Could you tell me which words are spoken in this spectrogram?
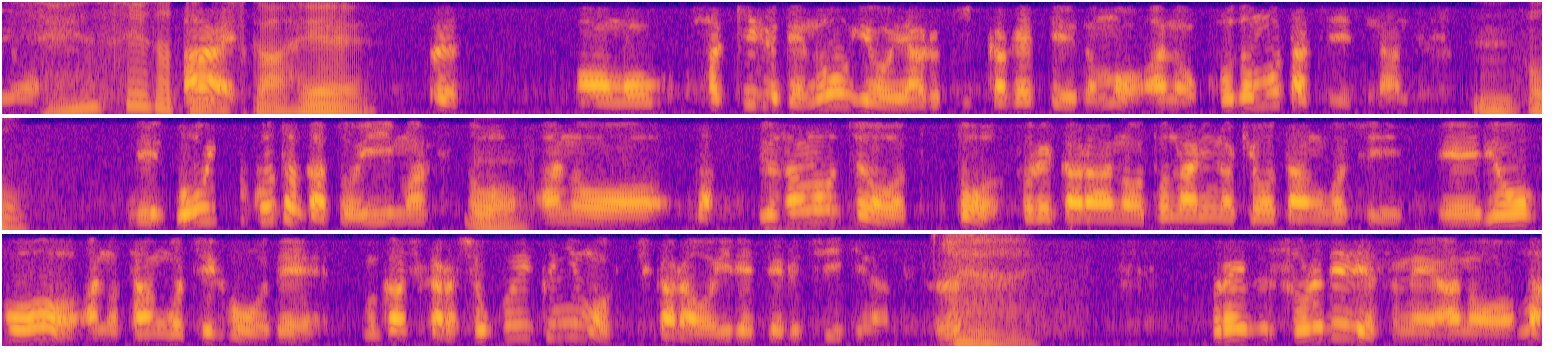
すよ。先生だったんですか、え。あのもうはっきり言って農業をやるきっかけっていうのも、あの子供たちなんです。えうん。おで、どういうことかと言いますと、うん。あの、ま、与謝野町と、それからあの、隣の京丹後市、えー両方、あの、丹後地方で、昔から食育にも力を入れてる地域なんです。はいはいそれそれでですね、あの、ま、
